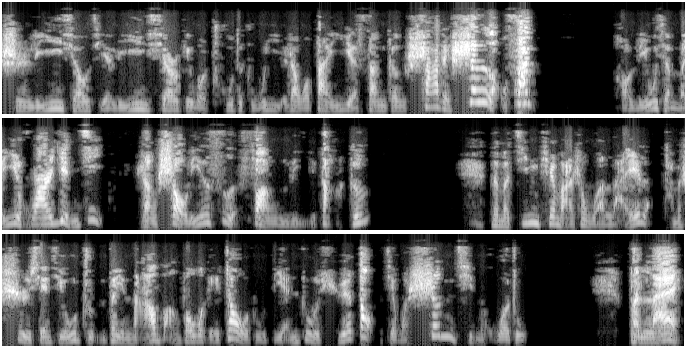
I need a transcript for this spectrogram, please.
是林小姐林仙儿给我出的主意，让我半夜三更杀这申老三，好留下梅花印记，让少林寺放李大哥。那么今天晚上我来了，他们事先就有准备，拿网把我给罩住，点住了穴道，叫我生擒活捉。本来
